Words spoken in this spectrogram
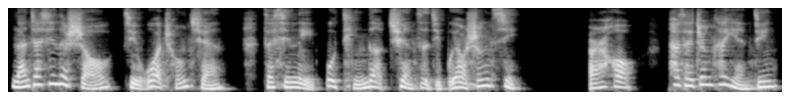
蓝嘉欣的手紧握成拳，在心里不停的劝自己不要生气，而后。他才睁开眼睛，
